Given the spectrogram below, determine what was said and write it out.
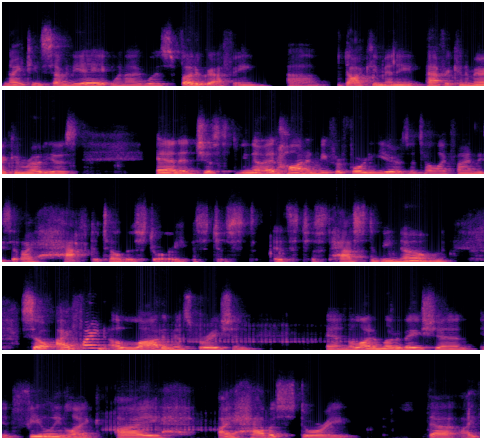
1978 when I was photographing um, documenting African American rodeos. And it just, you know, it haunted me for 40 years until I finally said, I have to tell this story. It's just, it's just has to be known. So I find a lot of inspiration and a lot of motivation in feeling like I I have a story that I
